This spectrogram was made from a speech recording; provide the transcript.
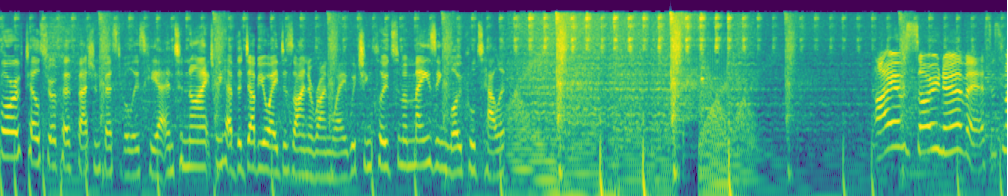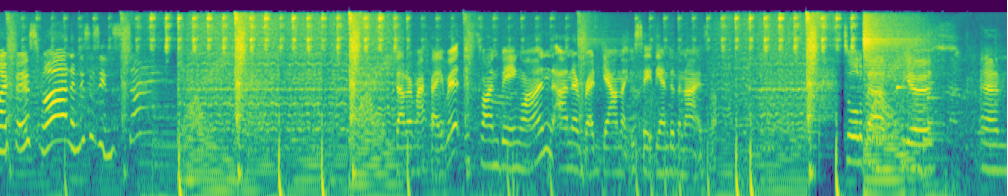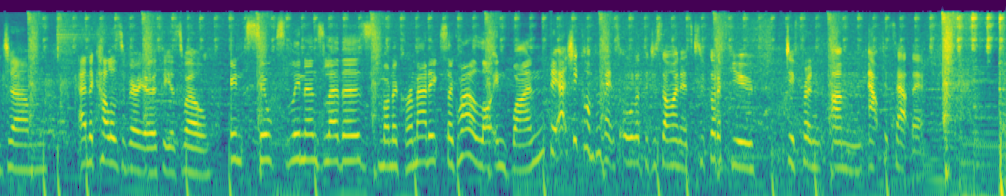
four of Telstra Perth Fashion Festival is here, and tonight we have the WA Designer Runway, which includes some amazing local talent. I am so nervous. It's my first one, and this is insane. that are my favourite. This one being one, and a red gown that you'll see at the end of the night as well. It's all about the earth, and um, and the colours are very earthy as well. Print, silks, linens, leathers, monochromatic, so quite a lot in one. It actually complements all of the designers because we've got a few different um, outfits out there.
